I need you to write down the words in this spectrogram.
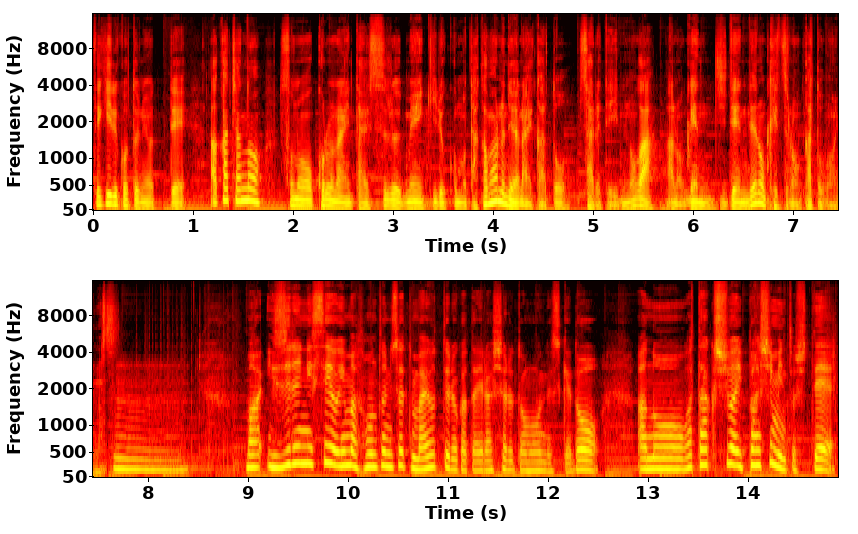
できることによって赤ちゃんのそのコロナに対する免疫力も高まるのではないかとされているのがあの現時点での結論かと思います。まあ、いずれにせよ今本当にそうやって迷っている方いらっしゃると思うんですけどあの私は一般市民として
